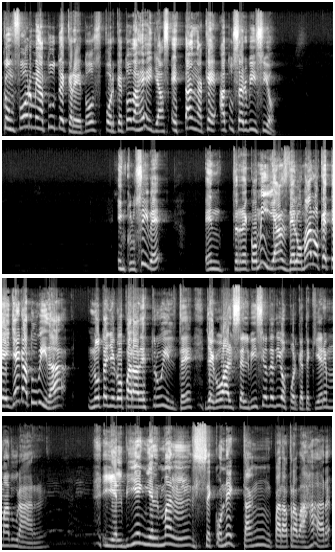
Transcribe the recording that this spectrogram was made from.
conforme a tus decretos, porque todas ellas están a qué? A tu servicio. Inclusive, entre comillas, de lo malo que te llega a tu vida, no te llegó para destruirte, llegó al servicio de Dios porque te quieren madurar y el bien y el mal se conectan para trabajar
